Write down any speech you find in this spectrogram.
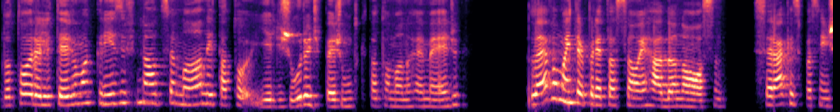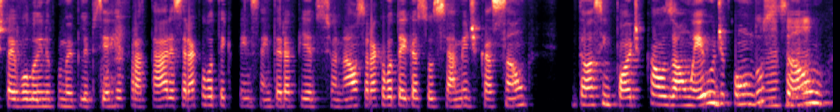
doutor, ele teve uma crise final de semana e, tá to... e ele jura de pé junto que tá tomando remédio. Leva uma interpretação errada nossa. Será que esse paciente está evoluindo para uma epilepsia refratária? Será que eu vou ter que pensar em terapia adicional? Será que eu vou ter que associar medicação? Então, assim, pode causar um erro de condução uhum.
